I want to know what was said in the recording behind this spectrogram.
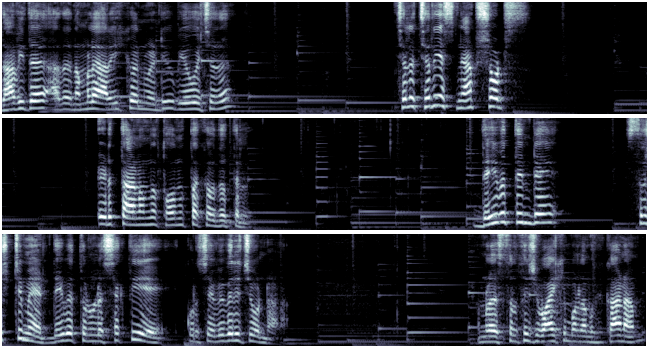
ദാവിദ് അത് നമ്മളെ അറിയിക്കുവാൻ വേണ്ടി ഉപയോഗിച്ചത് ചില ചെറിയ സ്നാപ്ഷോട്ട്സ് എടുത്താണെന്ന് തോന്നത്തക്ക വിധത്തിൽ ദൈവത്തിന്റെ സൃഷ്ടിമേൽ ദൈവത്തിനുള്ള ശക്തിയെ കുറിച്ച് വിവരിച്ചുകൊണ്ടാണ്. നമ്മൾ ശ്രദ്ധിച്ച് വായിക്കുമ്പോൾ നമുക്ക് കാണാം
